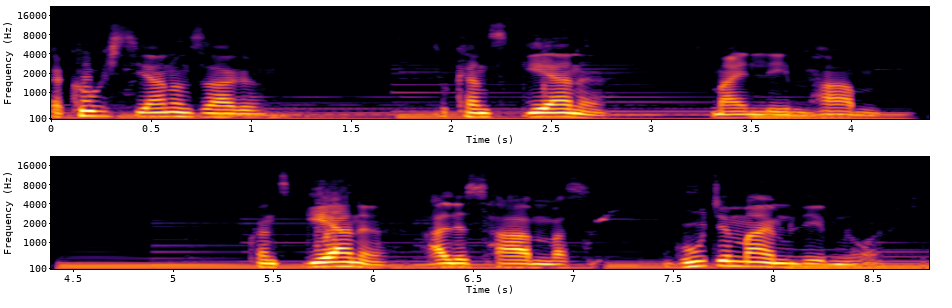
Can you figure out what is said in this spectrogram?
Da gucke ich sie an und sage, du kannst gerne mein Leben haben. Du kannst gerne alles haben, was gut in meinem Leben läuft.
